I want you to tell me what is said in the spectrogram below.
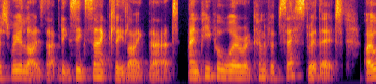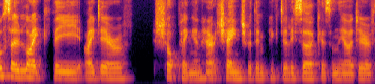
just realized that, but it's exactly like that. And people were kind of obsessed with it. I also like the idea of shopping and how it changed within Piccadilly Circus and the idea of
